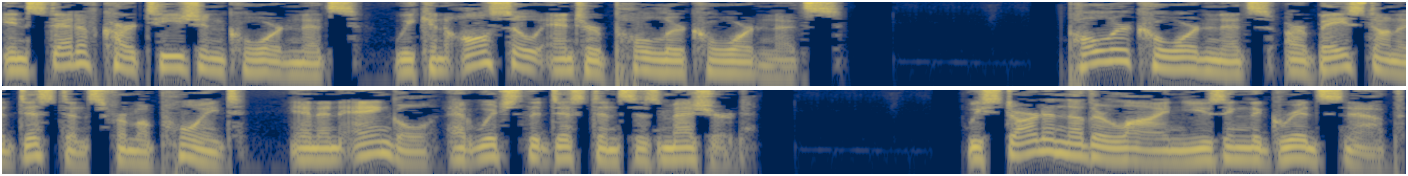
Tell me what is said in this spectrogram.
Instead of Cartesian coordinates, we can also enter polar coordinates. Polar coordinates are based on a distance from a point and an angle at which the distance is measured. We start another line using the grid snap.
